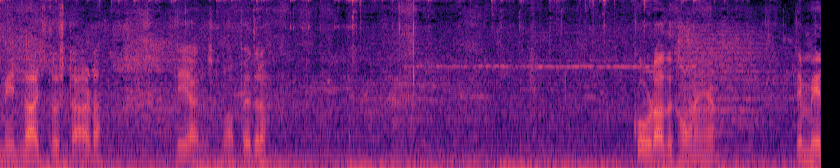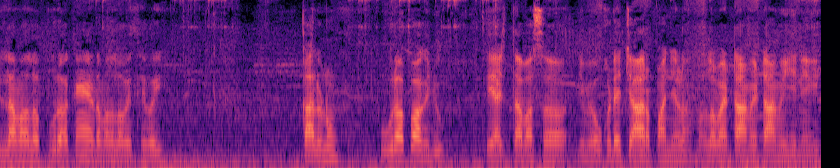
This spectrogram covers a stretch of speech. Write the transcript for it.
ਮੇਲਾ ਅੱਜ ਤੋਂ ਸਟਾਰਟ ਆ। ਤੇ ਆ ਤੁਹਾਨੂੰ ਆਪਾਂ ਇਧਰ ਘੋੜਾ ਦਿਖਾਉਣੇ ਆ। ਤੇ ਮੇਲਾ ਮਤਲਬ ਪੂਰਾ ਘੈਂਟ ਮਤਲਬ ਇੱਥੇ ਬਈ। ਕੱਲ ਨੂੰ ਪੂਰਾ ਭਗ ਜੂ। ਤੇ ਅੱਜ ਤਾਂ ਬਸ ਜਿਵੇਂ ਉਹ ਖੜੇ 4-5 ਜਣ, ਮਤਲਬ ਐ ਟਾਵੇਂ ਟਾਵੇਂ ਜੀ ਨੇਗੀ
